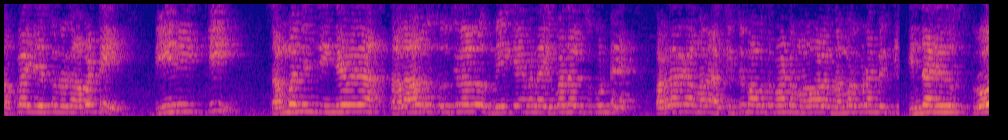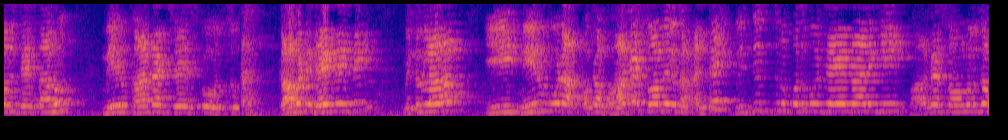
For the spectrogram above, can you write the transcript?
సప్లై చేస్తున్నారు కాబట్టి దీనికి సంబంధించి ఇంకేమైనా సలహాలు సూచనలు మీకు ఏమైనా ఇవ్వదలుచుకుంటే ఫర్దర్గా మన చిట్టు బాబుతో పాటు మా వాళ్ళ నంబర్ కూడా మీకు కింద నేను స్క్రోల్ చేస్తాను. మీరు కాంటాక్ట్ చేసుకోవచ్చు. కాబట్టి దయచేసి మిత్రులారా ఈ మీరు కూడా ఒక భాగస్వాములుగా అంటే విద్యుత్తును పొదుపు చేయడానికి భాగస్వాములుగా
